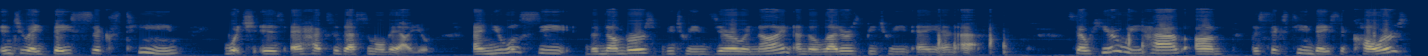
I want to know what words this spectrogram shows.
into a base 16, which is a hexadecimal value. And you will see the numbers between 0 and 9 and the letters between A and F. So here we have um, the 16 basic colors,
